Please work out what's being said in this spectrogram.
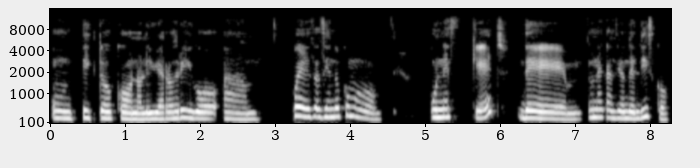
un TikTok con Olivia Rodrigo, pues haciendo como un sketch de una canción del disco.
